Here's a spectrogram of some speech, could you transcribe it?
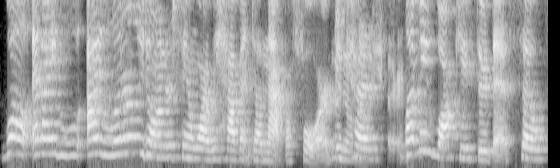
Well, and I I literally don't understand why we haven't done that before because let me walk you through this. So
